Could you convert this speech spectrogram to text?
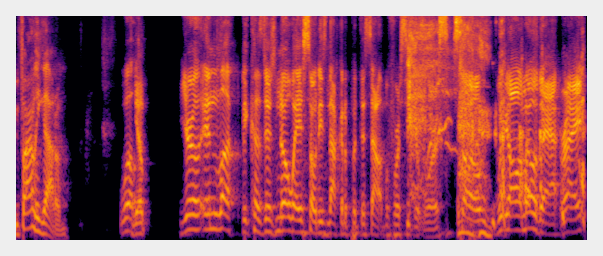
We finally got him. Well, yep. You're in luck because there's no way Sony's not going to put this out before Secret Wars. So we all know that, right?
